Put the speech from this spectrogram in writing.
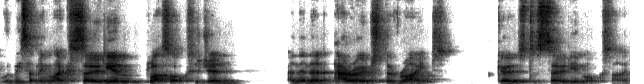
would be something like sodium plus oxygen, and then an arrow to the right goes to sodium oxide.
